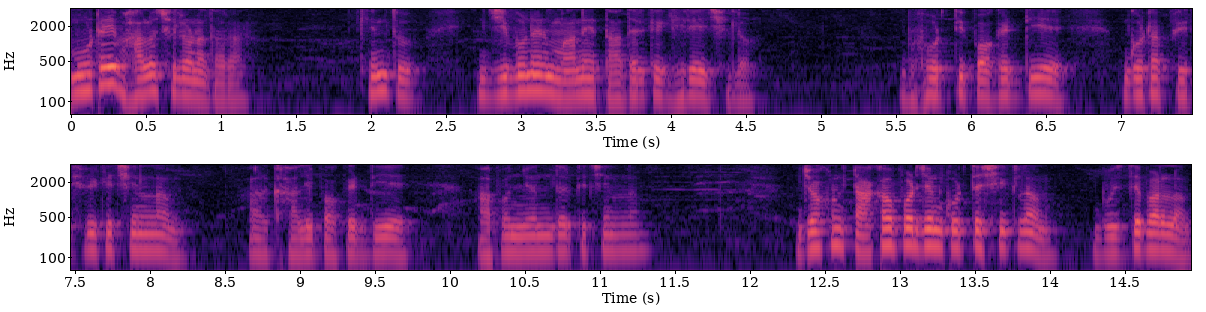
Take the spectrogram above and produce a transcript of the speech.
মোটেই ভালো ছিল না তারা। কিন্তু জীবনের মানে তাদেরকে ঘিরেই ছিল। ভর্তি পকেট দিয়ে গোটা পৃথিবীকে চিনলাম আর খালি পকেট দিয়ে আপনজনদেরকে চিনলাম। যখন টাকা উপার্জন করতে শিখলাম, বুঝতে পারলাম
